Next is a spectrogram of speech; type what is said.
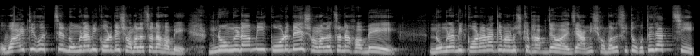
ওয়াইটি হচ্ছে নোংরামি করবে, সমালোচনা হবে। নোংরামি করবে, সমালোচনা হবে। নোংরামি করার আগে মানুষকে ভাবতে হয় যে, আমি সমালোচিত হতে যাচ্ছি।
